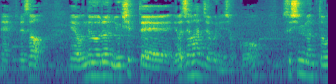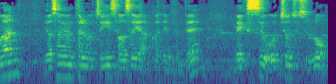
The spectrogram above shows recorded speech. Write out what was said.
네, 그래서 예, 오늘은 60대 여자 환자분이셨고 수십 년 동안 여성형 탈모증이 서서히 악화됐는데 맥스 5천 수술로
